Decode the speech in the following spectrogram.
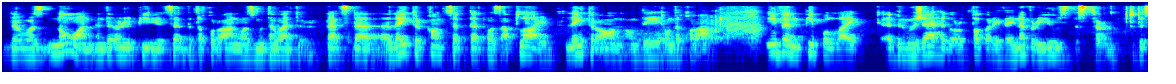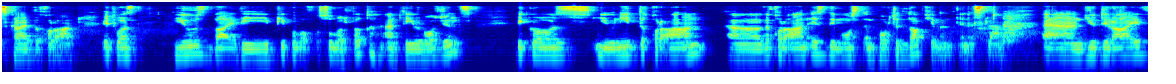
There was no one in the early period said that the Quran was mutawatir. That's the later concept that was applied later on on the on the Quran. Even people like Ibn Mujahid or Tabari, they never used this term to describe the Quran. It was used by the people of Usul al-Fiqh and theologians because you need the Quran. Uh, the Quran is the most important document in Islam, and you derive,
